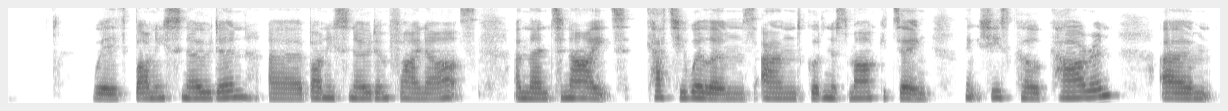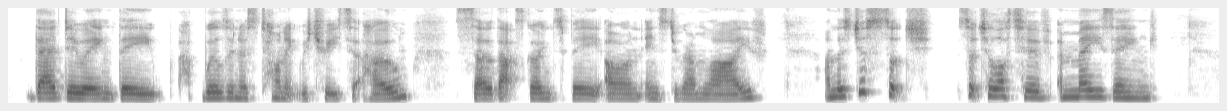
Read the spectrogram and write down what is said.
with Bonnie Snowden, uh, Bonnie Snowden Fine Arts. And then tonight, Katia Willems and Goodness Marketing, I think she's called Karen. Um, they're doing the Wilderness Tonic Retreat at home. So that's going to be on Instagram Live. And there's just such such a lot of amazing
